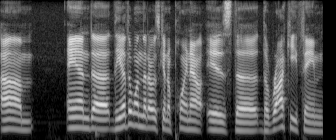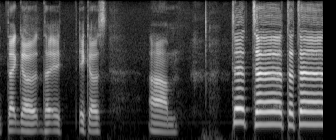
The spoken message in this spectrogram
Um, and uh, the other one that I was going to point out is the the Rocky theme that go the it, it goes. Um, it, da, da, da,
